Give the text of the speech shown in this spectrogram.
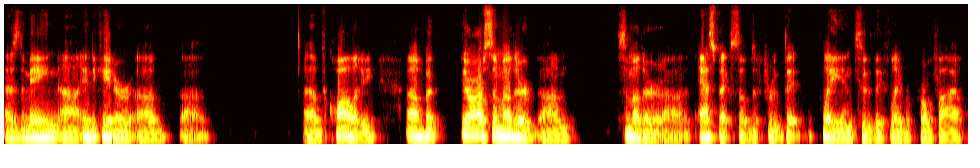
as the main uh, indicator of, uh, of quality. But there are some other um, some other aspects of the fruit that play into the flavor profile.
